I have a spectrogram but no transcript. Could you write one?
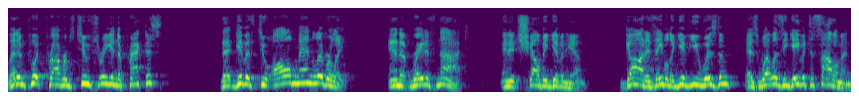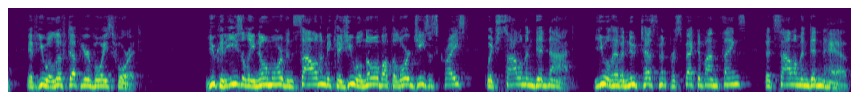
Let him put Proverbs 2, 3 into practice that giveth to all men liberally and upbraideth not, and it shall be given him. God is able to give you wisdom as well as he gave it to Solomon if you will lift up your voice for it. You can easily know more than Solomon because you will know about the Lord Jesus Christ, which Solomon did not. You will have a New Testament perspective on things that Solomon didn't have.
